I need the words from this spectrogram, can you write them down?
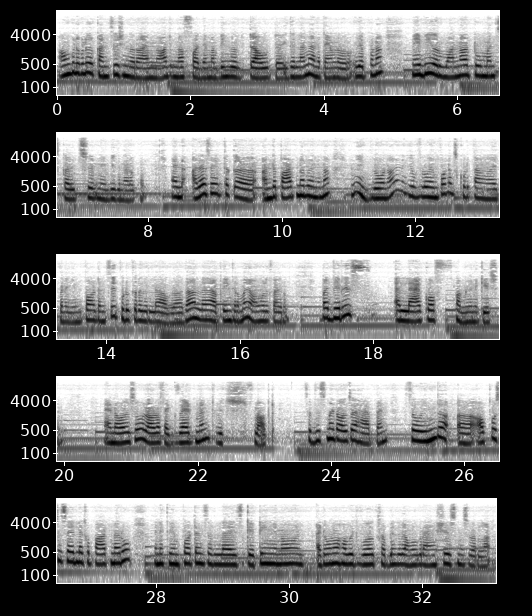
அவங்களுக்குள்ள ஒரு கன்ஃபியூஷன் வரும். I am not enough for them அப்படிங்கிற ஒரு டவுட் இது எல்லாமே அந்த டைம்ல வரும். இது எப்படின்னா மேபி ஒரு ஒன் ஆர் டூ மந்த்ஸ் கழிச்சு மேபி இது நடக்கும். அண்ட் அதர் சைடு அந்த பார்ட்னர் என்னன்னா இன்னும் இவ்வளோ நாள் எனக்கு இவ்வளோ இம்பார்ட்டன்ஸ் கொடுத்தாங்க. இப்போ எனக்கு இம்பார்ட்டன்ஸே கொடுக்கறது இல்லை அவ்வளோதான் இல்லை. அப்படிங்கிற மாதிரி அவங்களுக்கு ஆயிரும். But there is a lack of communication and also lot of excitement which flopped so this might also happen so இந்த ஆப்போசிட் சைடில் இருக்க பார்ட்னரும் எனக்கு இம்பார்ட்டன்ஸ் இல்லை. It's getting you know I don't know how it works அப்படின்னு சொல்லி அவங்களுக்கு ஒரு ஆங்ஷியஸ்னஸ் வரலாம்.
